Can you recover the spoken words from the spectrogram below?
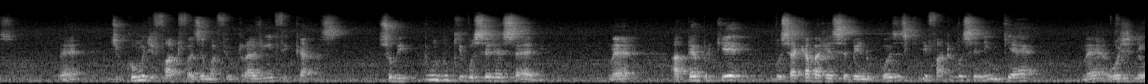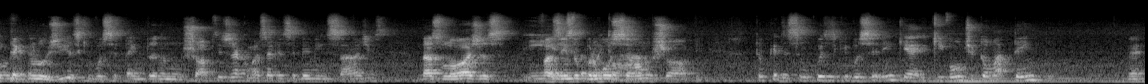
isso, né? de como de fato fazer uma filtragem eficaz sobre tudo que você recebe, né? até porque você acaba recebendo coisas que de fato você nem quer. Né? Hoje tem tecnologias que você está entrando num shopping e já começa a receber mensagens das lojas Isso, fazendo é promoção no shopping. Então, quer dizer, são coisas que você nem quer e que vão te tomar tempo. Né?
